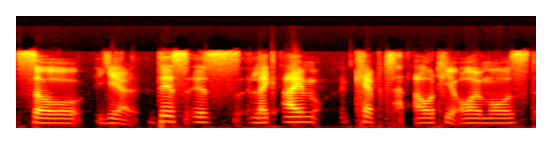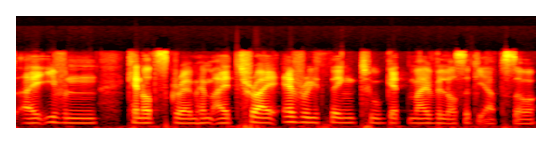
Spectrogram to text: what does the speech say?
So yeah, this is like I'm kept out here almost. I even cannot scram him. I try everything to get my velocity up. So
